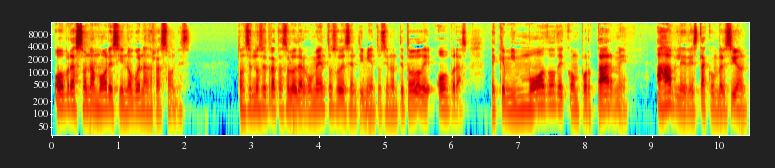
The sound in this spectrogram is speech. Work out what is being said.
obras son amores y no buenas razones. Entonces no se trata solo de argumentos o de sentimientos, sino ante todo de obras, de que mi modo de comportarme hable de esta conversión,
